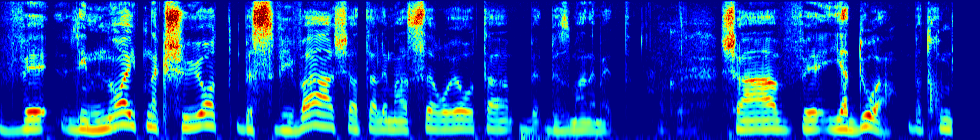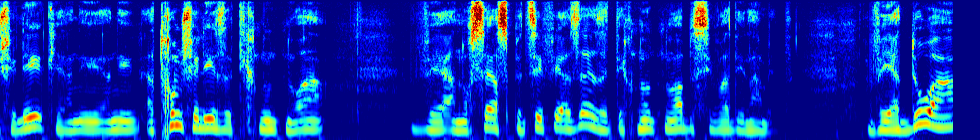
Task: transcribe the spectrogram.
ולמנוע התנגשויות בסביבה שאתה למעשה רואה אותה בזמן אמת. עכשיו, אה, ידוע בתחום שלי, כי אני, אני, התחום שלי זה תכנון תנועה, והנושא הספציפי הזה זה תכנון תנועה בסביבה דינמית. וידוע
